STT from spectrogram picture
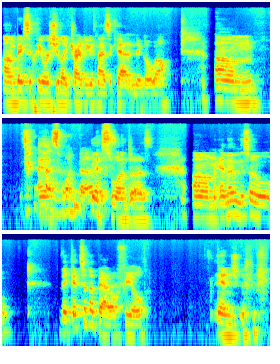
um, basically where she like tried to euthanize a cat and didn't go well. Um, As one does. this one does. Um, and then so they get to the battlefield, and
